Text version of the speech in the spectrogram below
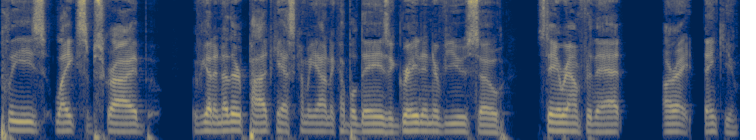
please like, subscribe. We've got another podcast coming out in a couple days, a great interview. So stay around for that. All right. Thank you.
